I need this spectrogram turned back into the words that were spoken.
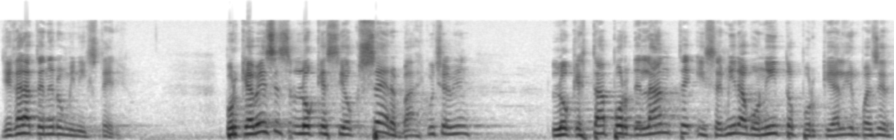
llegar a tener un ministerio. Porque a veces lo que se observa, escuche bien, lo que está por delante y se mira bonito porque alguien puede decir,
